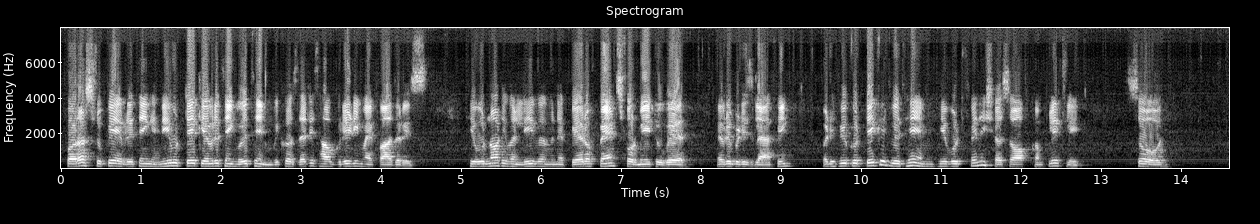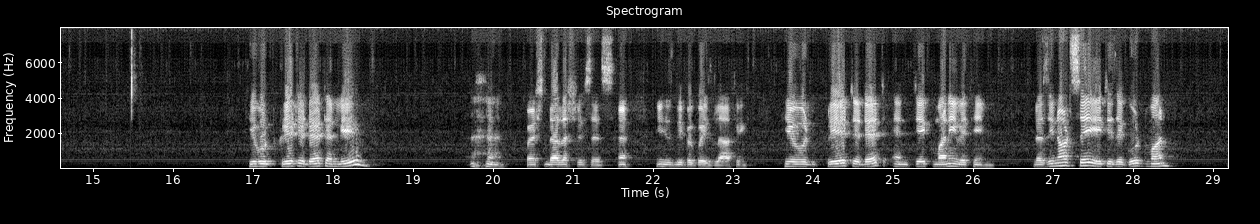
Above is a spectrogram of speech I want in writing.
for us to pay everything, and he would take everything with him because that is how greedy my father is. He would not even leave even a pair of pants for me to wear. Everybody is laughing. But if you could take it with him, he would finish us off completely. So he would create a debt and leave. Dadashri says, his Deepak is laughing. He would create a debt and take money with him. Does he not say it is a good one?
